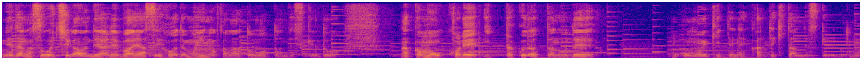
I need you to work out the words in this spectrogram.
値段がすごい違うんであれば安い方でもいいのかなと思ったんですけど、なんかもうこれ一択だったので、思い切ってね、買ってきたんですけれども。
